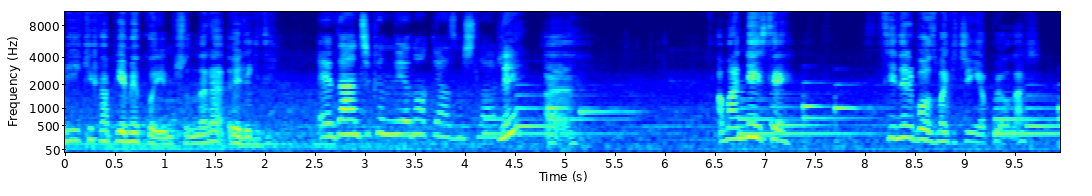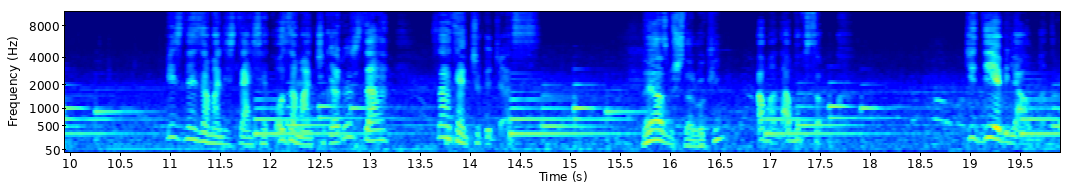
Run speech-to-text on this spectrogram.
Bir iki kap yemek koyayım şunlara öyle gideyim. Evden çıkın diye not yazmışlar. Ne? Aman neyse. Sinir bozmak için yapıyorlar. Biz ne zaman istersek o zaman çıkarız da zaten çıkacağız. Ne yazmışlar bakayım? Aman abuk sabuk. Ciddiye bile almadım.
